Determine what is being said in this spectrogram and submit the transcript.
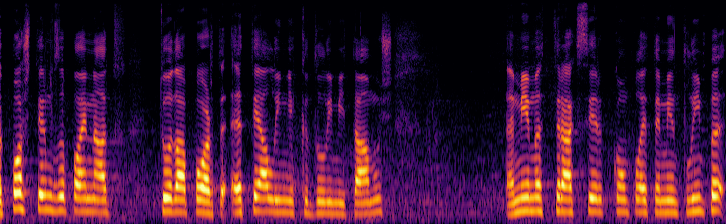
Após termos aplanado toda a porta até à linha que delimitamos, a mesma terá que ser completamente limpa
